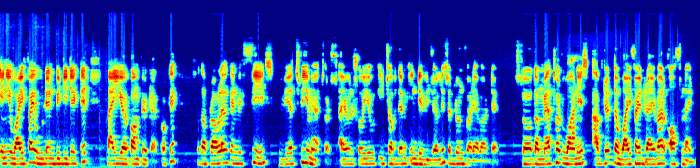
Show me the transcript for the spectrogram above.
any Wi-Fi wouldn't be detected by your computer. Okay. So the problem can be fixed via three methods. I will show you each of them individually. So don't worry about that. So the method one is update the Wi-Fi driver offline.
